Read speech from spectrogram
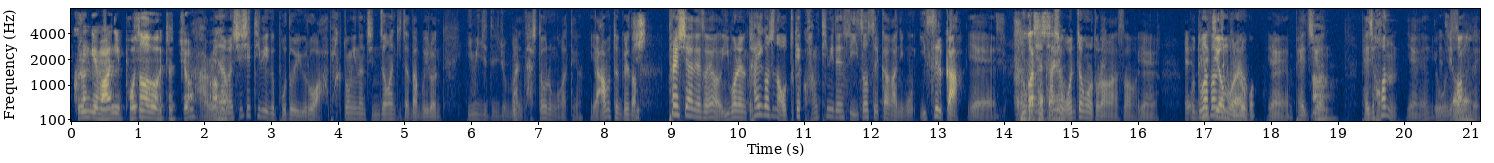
그런 게 많이 벗어졌죠. 네. 아 왜냐면 CCTV 그 보도 이후로 아 박동희는 진정한 기자다 뭐 이런 이미지들이 좀 많이 다시 떠오른 것 같아요. 예, 아무튼 그래서 프레시안에서요 이번에는 타이거즈는 어떻게 광팀이 될 수 있었을까가 아니고 있을까. 예. 누가 다시 샀어요? 원점으로 돌아가서 예. 예, 어, 누가 썼는지 몰라요. 예, 배지연, 아, 배지헌, 예, 요거 배지헌. 있었는데,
